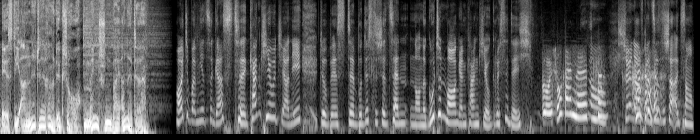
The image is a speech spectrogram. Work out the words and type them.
ist die Annette Radig Show. Menschen bei Annette. Heute bei mir zu Gast äh, Kankyo Tjani. Du bist äh, buddhistische Zen-Nonne. Guten Morgen, Kankyo. Grüße dich. Bonjour, Annette. Oh, schöner französischer Akzent.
